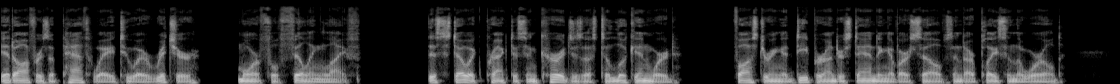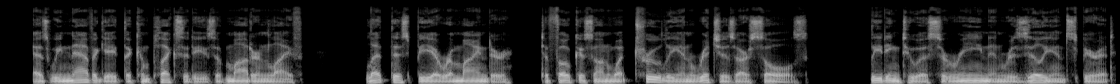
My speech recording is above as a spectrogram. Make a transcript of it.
it offers a pathway to a richer, more fulfilling life. This Stoic practice encourages us to look inward, fostering a deeper understanding of ourselves and our place in the world. As we navigate the complexities of modern life, let this be a reminder to focus on what truly enriches our souls, leading to a serene and resilient spirit.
